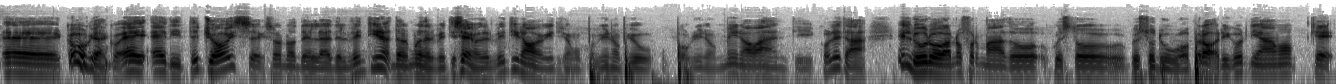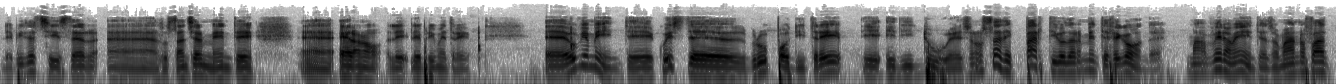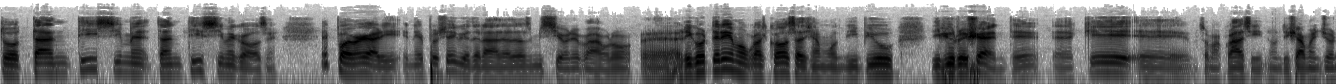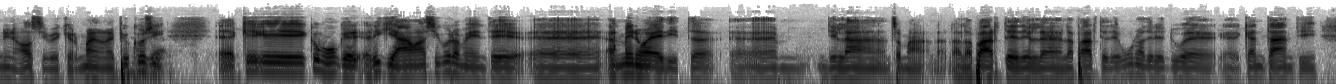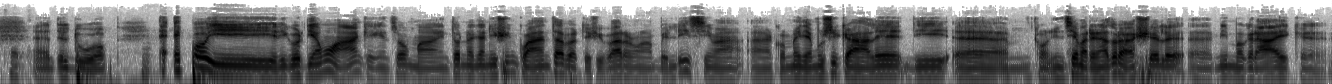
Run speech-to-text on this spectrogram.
Eh, comunque ecco Edith e Joyce sono del, del 29 una del 26 una del 29 che diciamo un pochino più un pochino meno avanti con l'età e loro hanno formato questo, questo duo. Però ricordiamo che le Peter Sister eh, sostanzialmente eh, erano le, le prime tre. Eh, ovviamente questo gruppo di tre e, e, di due sono state particolarmente feconde, ma veramente, insomma, hanno fatto tantissime, tantissime cose. E poi magari nel proseguio della, della trasmissione, Paolo, eh, ricorderemo qualcosa diciamo, di, più, di più recente eh, che, eh, insomma, quasi non diciamo ai giorni nostri perché ormai non è più così, eh, che comunque richiama sicuramente eh, almeno Edith, ehm, della, insomma, la, la, parte del, la parte di una delle due eh, cantanti certo. del duo. Mm. E, e, poi ricordiamo anche che insomma intorno agli anni 50 parteciparono una bellissima uh, commedia musicale di, uh, con, insieme a Renato Raschel, uh, Mimmo Graik,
